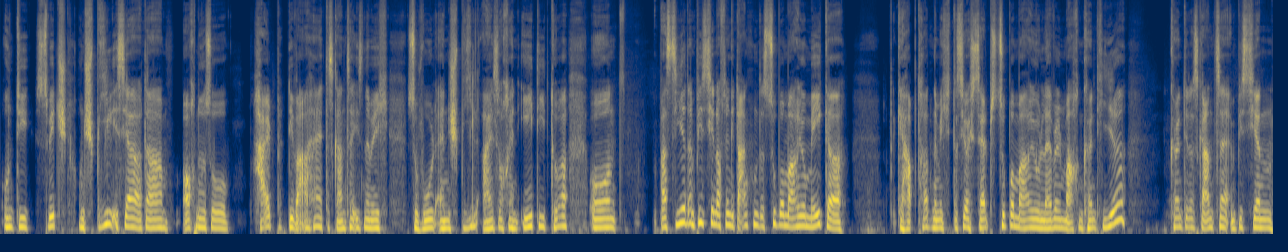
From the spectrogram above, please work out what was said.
und die Switch. Und Spiel ist ja da auch nur so halb die Wahrheit. Das Ganze ist nämlich sowohl ein Spiel als auch ein Editor und basiert ein bisschen auf den Gedanken, dass Super Mario Maker gehabt hat, nämlich, dass ihr euch selbst Super Mario Level machen könnt. Hier könnt ihr das Ganze ein bisschen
